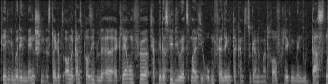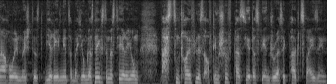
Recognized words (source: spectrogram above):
gegenüber den Menschen ist. Da gibt es auch eine ganz plausible äh, Erklärung für. Ich habe dir das Video jetzt mal hier oben verlinkt, da kannst du gerne mal draufklicken, wenn du das nachholen möchtest. Wir reden jetzt aber hier um das nächste Mysterium. Was zum Teufel ist auf dem Schiff passiert, das wir in Jurassic Park 2 sehen?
